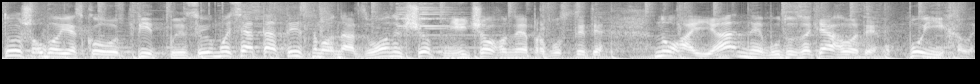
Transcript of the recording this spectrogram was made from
Тож обов'язково підписуємося та тиснемо на дзвоник, щоб нічого не пропустити. Ну а я не буду затягувати. Поїхали!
